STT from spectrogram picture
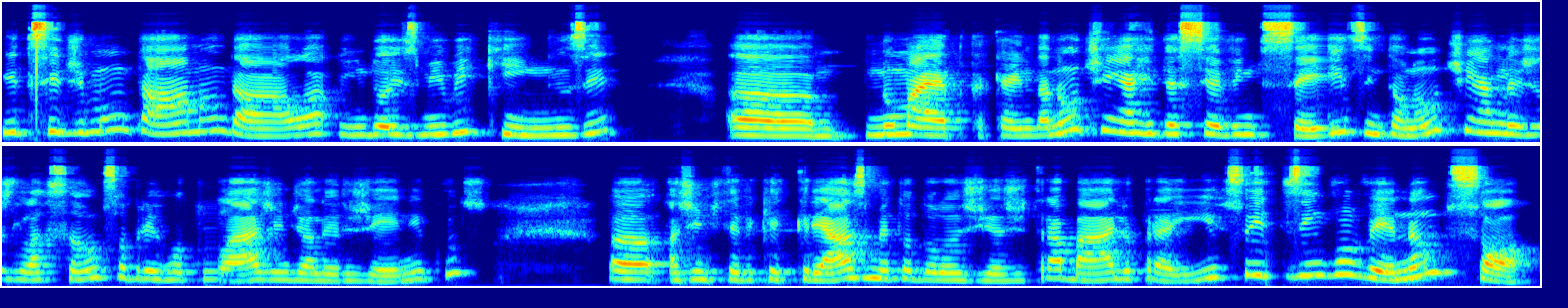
e decidi montar a Mandala em 2015, uh, numa época que ainda não tinha RDC 26, então não tinha legislação sobre rotulagem de alergênicos. Uh, a gente teve que criar as metodologias de trabalho para isso e desenvolver não só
